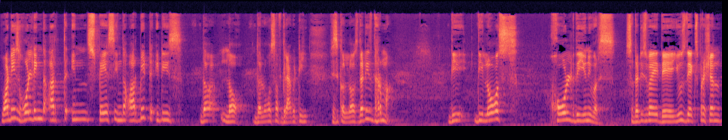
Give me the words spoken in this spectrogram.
What is holding the earth in space in the orbit? It is the law, the laws of gravity, physical laws. That is dharma. The the laws hold the universe. So that is why they use the expression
